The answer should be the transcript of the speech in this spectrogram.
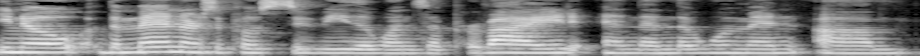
you know, the men are supposed to be the ones that provide, and then the women um,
